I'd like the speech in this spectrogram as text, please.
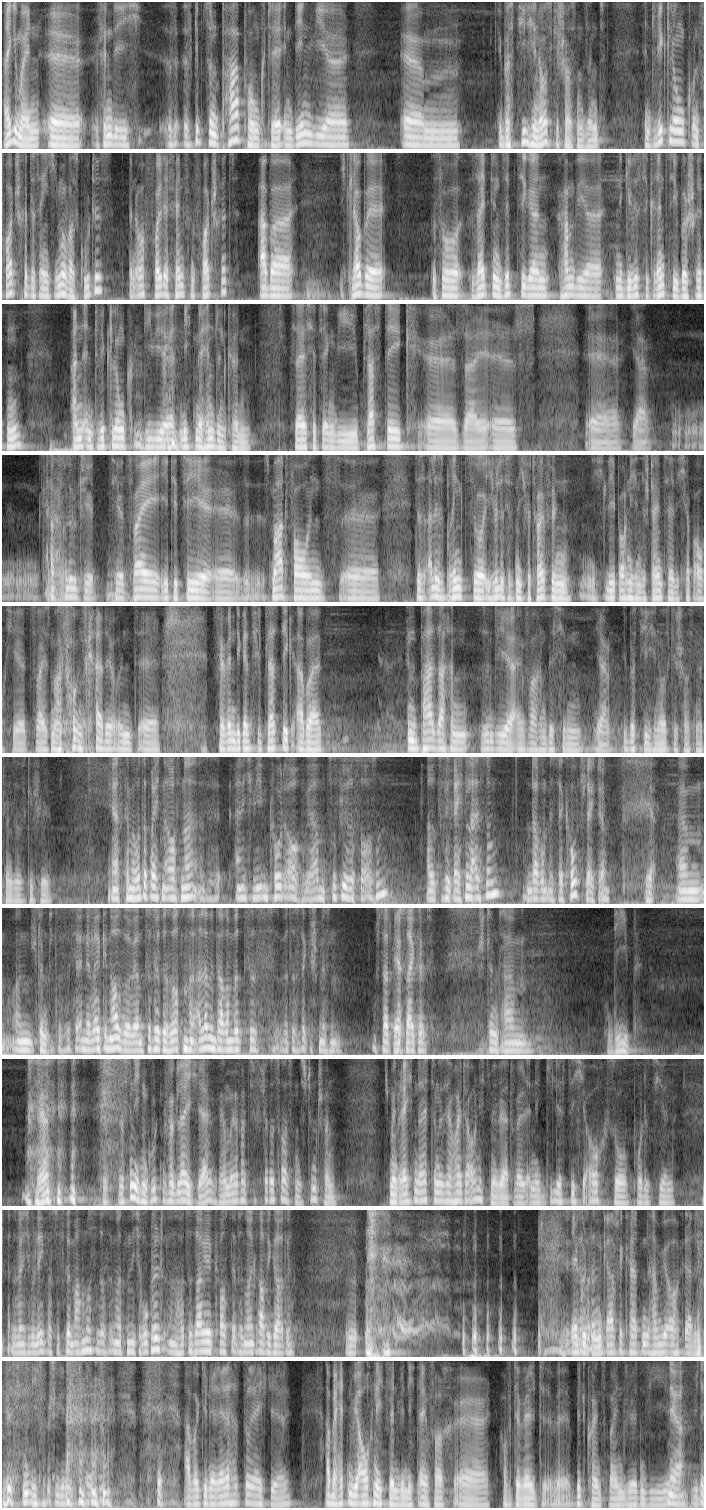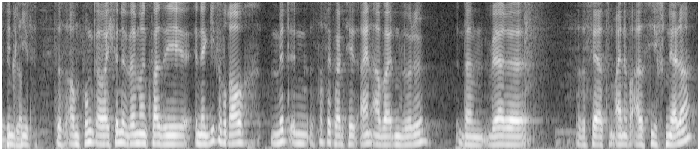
Allgemein äh, finde ich, es, es, gibt so ein paar Punkte, in denen wir ähm, übers Ziel hinausgeschossen sind. Entwicklung und Fortschritt ist eigentlich immer was Gutes. Ich bin auch voll der Fan von Fortschritt. Aber ich glaube, so seit den 70ern haben wir eine gewisse Grenze überschritten an Entwicklung, die wir nicht mehr handeln können. Sei es jetzt irgendwie Plastik, äh, sei es äh, ja, Absolut. Ahnung, CO2, ETC, äh, Smartphones, äh, das alles bringt so, ich will es jetzt nicht verteufeln, ich lebe auch nicht in der Steinzeit, ich habe auch hier zwei Smartphones gerade und äh, verwende ganz viel Plastik, aber ein paar Sachen sind wir einfach ein bisschen ja, übers Ziel hinausgeschossen, hat man so das Gefühl. Ja, das kann man runterbrechen auf, ne? Es ist eigentlich wie im Code auch. Wir haben zu viele Ressourcen, also zu viel Rechenleistung und darum ist der Code schlechter. Ja. Ähm, und Stimmt. das ist ja in der Welt genauso. Wir haben zu viele Ressourcen von allem und darum wird es, wird es weggeschmissen, statt ja. recycelt. Stimmt. Ähm, Deep. Ja, das, das finde ich einen guten Vergleich, ja. Wir haben einfach zu viele Ressourcen, das stimmt schon. Ich meine, Rechenleistung ist ja heute auch nichts mehr wert, weil Energie lässt sich ja auch so produzieren. Also wenn ich überlege, was du früher machen musstest, dass irgendwas nicht ruckelt und heutzutage kaufst du einfach eine neue Grafikkarte. Hm. ja, gut, mit Grafikkarten haben wir auch gerade ein bisschen Lieferschwierigkeiten. Aber generell hast du recht, ja. Aber hätten wir auch nicht, wenn wir nicht einfach äh, auf der Welt äh, Bitcoins meinen würden, wie. Ja, wie definitiv. Das ist auch ein Punkt. Aber ich finde, wenn man quasi Energieverbrauch mit in Softwarequalität einarbeiten würde, dann wäre, also das wäre zum einen einfach alles viel schneller,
